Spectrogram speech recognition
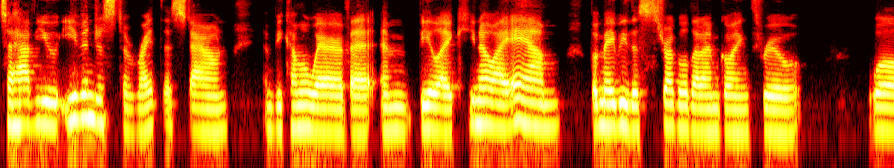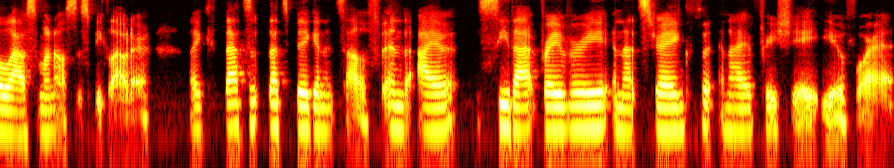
to have you even just to write this down and become aware of it and be like you know i am but maybe the struggle that i'm going through will allow someone else to speak louder. Like that's that's big in itself. And i see that bravery and that strength, and I appreciate you for it.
